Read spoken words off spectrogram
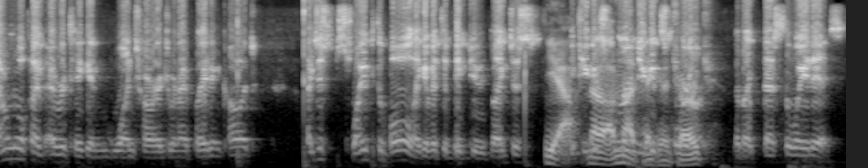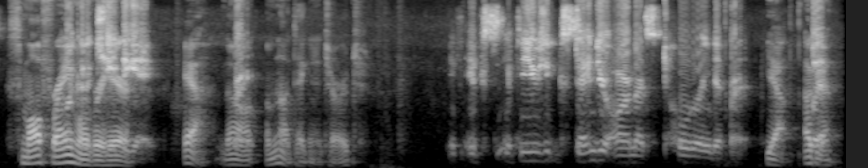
I don't know if I've ever taken one charge when I played in college. I just swipe the ball like if it's a big dude. Like just yeah. If you no, I'm not taking a charge. Like that's the way it is. Small frame over here. Yeah. No, right. I'm not taking a charge. If, if you extend your arm, that's totally different. Yeah. Okay. But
